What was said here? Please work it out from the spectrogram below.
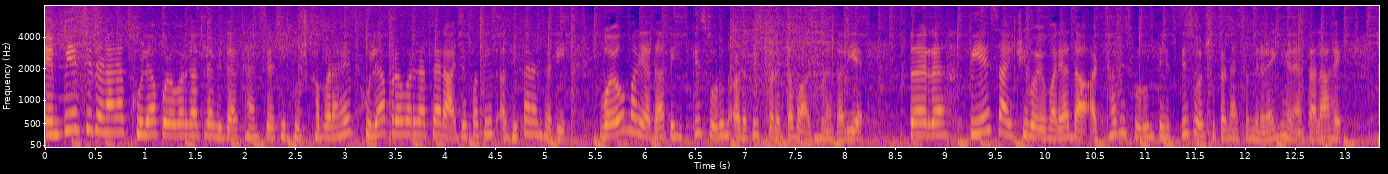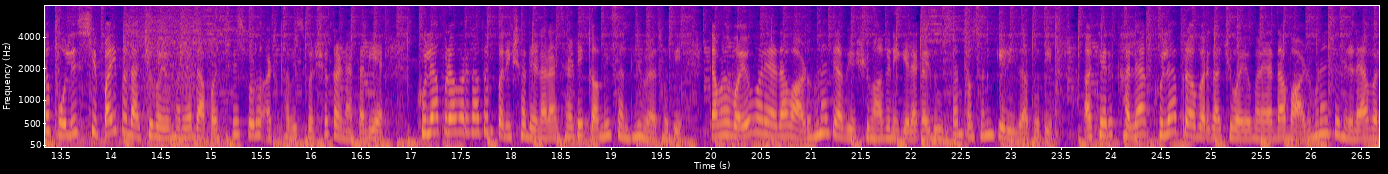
एमपीएससी देणाऱ्या खुल्या प्रवर्गातल्या विद्यार्थ्यांसाठी खुशखबर आहे खुल्या प्रवर्गातल्या राजपत्रित अधिकाऱ्यांसाठी वयोमर्यादा तेहतीस वरून अडतीस पर्यंत वाढवण्यात आली आहे. तर पीएसआयची वयोमर्यादा अठ्ठावीस वरून तेहतीस वर्ष करण्याचा निर्णय घेण्यात आला आहे. तर पोलीस शिपाई पदाची वयोमर्यादा पंचवीस वरून अठ्ठावीस वर्ष करण्यात आली आहे. खुल्या प्रवर्गातून परीक्षा देणाऱ्यांसाठी कमी संधी मिळत होती. त्यामुळे वयोमर्यादा वाढवण्यात यावी अशी मागणी गेल्या काही दिवसांपासून केली जात होती. अखेर खल्या खुल्या प्रवर्गाची वयोमर्यादा वाढवण्याच्या निर्णयावर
